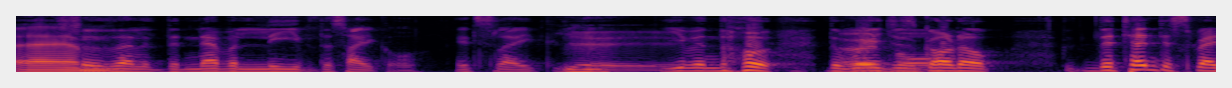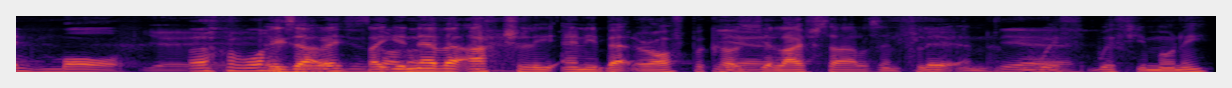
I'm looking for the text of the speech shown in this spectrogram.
Um, so that they never leave the cycle. It's like Yeah, yeah, yeah. even though the Earn wages more. gone up, they tend to spend more. Yeah, yeah, yeah. exactly. Like you're up. never actually any better off because Yeah. your lifestyle is inflating Yeah. with with your money.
